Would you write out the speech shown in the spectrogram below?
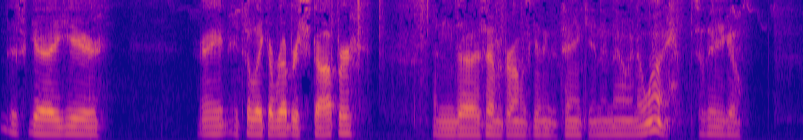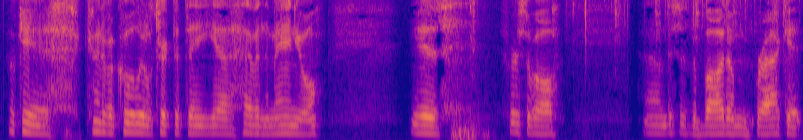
this guy here, right, it's a, like a rubber stopper. And uh, I was having problems getting the tank in, and now I know why. So there you go. Okay, kind of a cool little trick that they uh, have in the manual is, first of all, um, this is the bottom bracket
